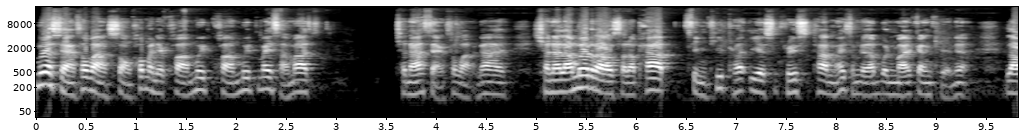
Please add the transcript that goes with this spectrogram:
เมื่อแสงสว่างส่องเข้ามาในความมืดความมืดไม่สามารถชนะแสงสว่างได้ฉะนั้นแล้วเมื่อเราสารภาพสิ่งที่พระเยซูคริสต์ทำให้สำเร็จบนไม้กางเขนเนี่ย เรา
